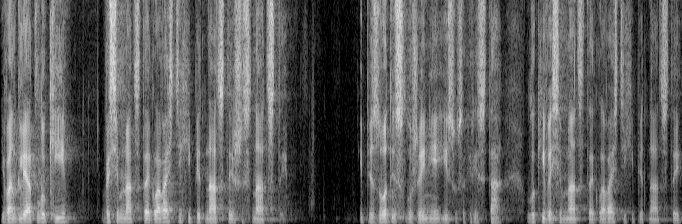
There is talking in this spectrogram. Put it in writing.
Евангелие от Луки, 18 глава, стихи 15 и 16. Эпизоды служения Иисуса Христа. Луки, 18 глава, стихи 15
